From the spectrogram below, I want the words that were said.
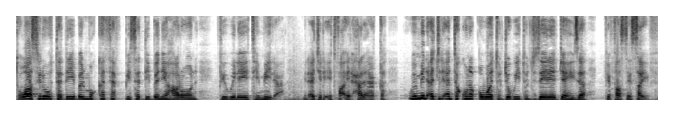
تواصل تدريب المكثف بسد بني هارون في ولاية ميلا من أجل إطفاء الحرائق ومن أجل أن تكون القوات الجوية الجزائرية جاهزة في فصل الصيف.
